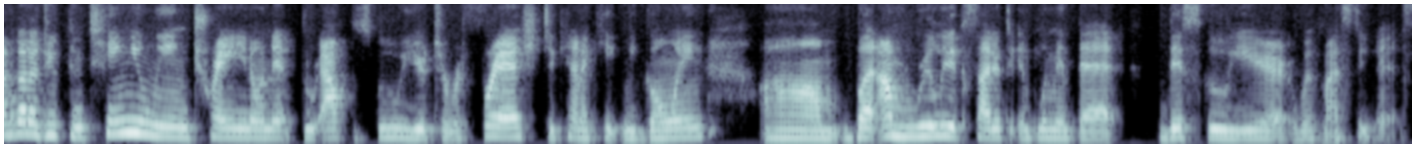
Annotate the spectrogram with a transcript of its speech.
I'm going to do continuing training on that throughout the school year to refresh, to kind of keep me going. Um, but I'm really excited to implement that this school year with my students.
